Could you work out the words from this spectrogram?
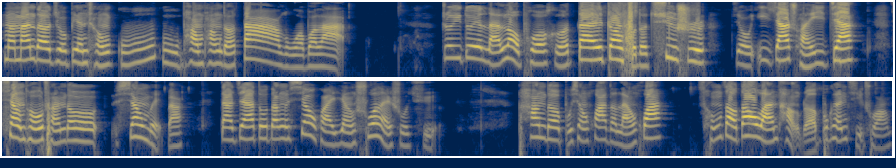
慢慢的就变成鼓鼓胖胖的大萝卜啦。这一对懒老婆和呆丈夫的趣事，就一家传一家，像头传到像尾巴。大家都当个笑话一样说来说去。胖的不像话的兰花，从早到晚躺着不肯起床，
